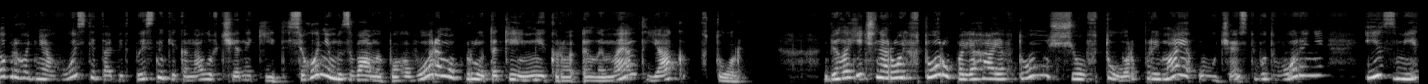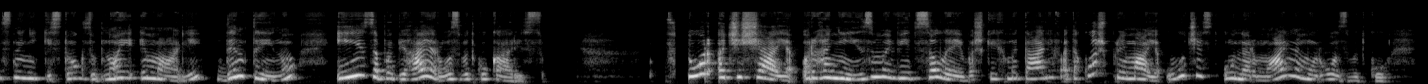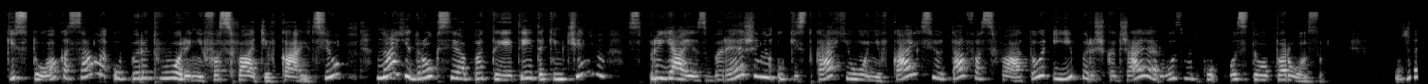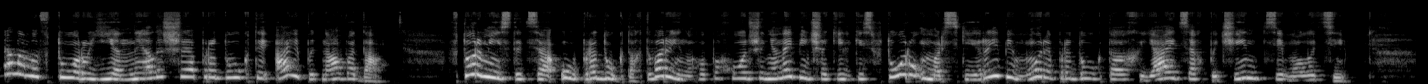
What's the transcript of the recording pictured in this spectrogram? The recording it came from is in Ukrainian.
Доброго дня, гості та підписники каналу Вчений Кіт. Сьогодні ми з вами поговоримо про такий мікроелемент, як фтор. Біологічна роль фтору полягає в тому, що фтор приймає участь в утворенні і зміцненні кісток зубної емалі, дентину і запобігає розвитку карісу. Фтор очищає організм від солей важких металів, а також приймає участь у нормальному розвитку кісток, а саме у перетворенні фосфатів кальцію на гідроксіапатити, і таким чином сприяє збереженню у кістках іонів кальцію та фосфату і перешкоджає розвитку остеопорозу. Джерелами фтору є не лише продукти, а й питна вода. Фтор міститься у продуктах тваринного походження, найбільша кількість фтору у морській рибі, морепродуктах, яйцях, печінці, молоці.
